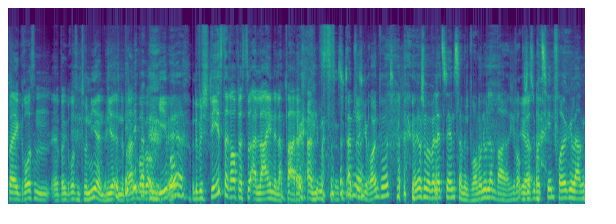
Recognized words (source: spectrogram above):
bei, großen, äh, bei großen Turnieren hier in der Brandenburger Umgebung Ja. und du bestehst darauf, dass du alleine Lambada tanzt. Dass die Tanzfläche geräumt wird. Habe ich auch schon mal bei Let's Dance damit. Brauchen wir nur Lambada. Ich hoffe, ich Ja. das über zehn Folgen lang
